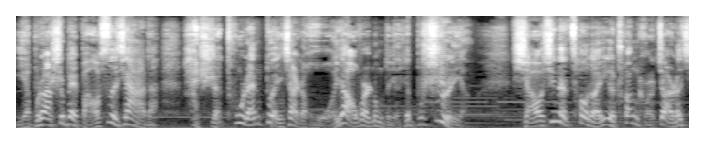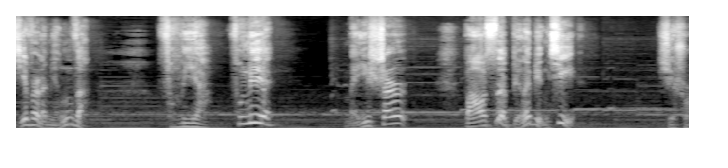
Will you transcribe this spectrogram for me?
也不知道是被宝四吓的，还是这突然断线的火药味弄得有些不适应，小心的凑到一个窗口，叫着他媳妇的名字：“凤丽啊，凤丽！”没声宝四屏了屏气。徐叔，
